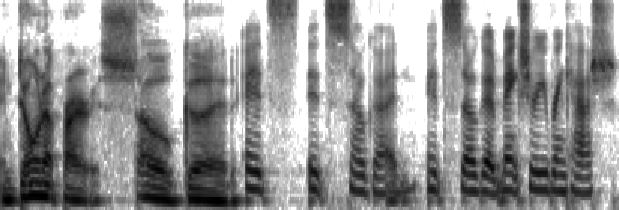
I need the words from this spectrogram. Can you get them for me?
and Donut Friar is so good. It's it's so good. It's so good. Make sure you bring cash.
